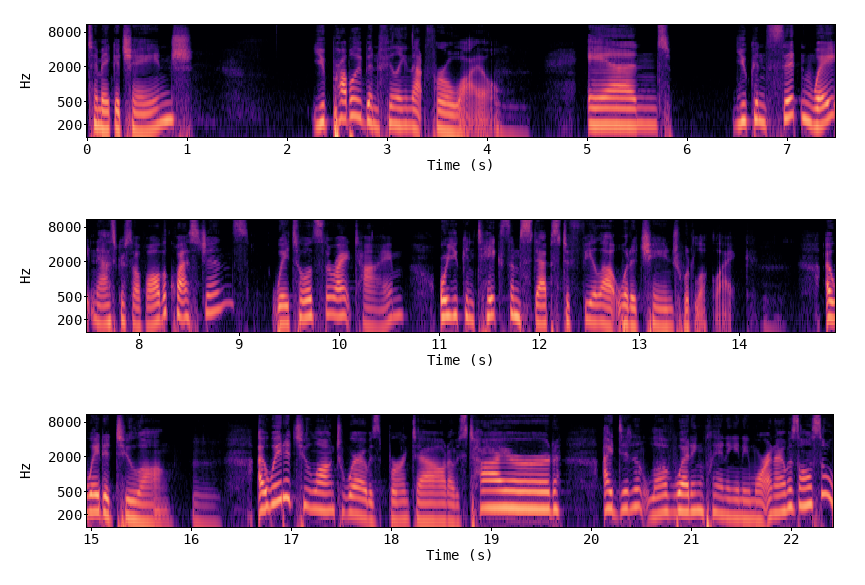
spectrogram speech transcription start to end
to make a change, you've probably been feeling that for a while. Mm-hmm. And you can sit and wait and ask yourself all the questions, wait till it's the right time, or you can take some steps to feel out what a change would look like. Mm-hmm. I waited too long. Mm-hmm. I waited too long to where I was burnt out, I was tired. I didn't love wedding planning anymore. And I was also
